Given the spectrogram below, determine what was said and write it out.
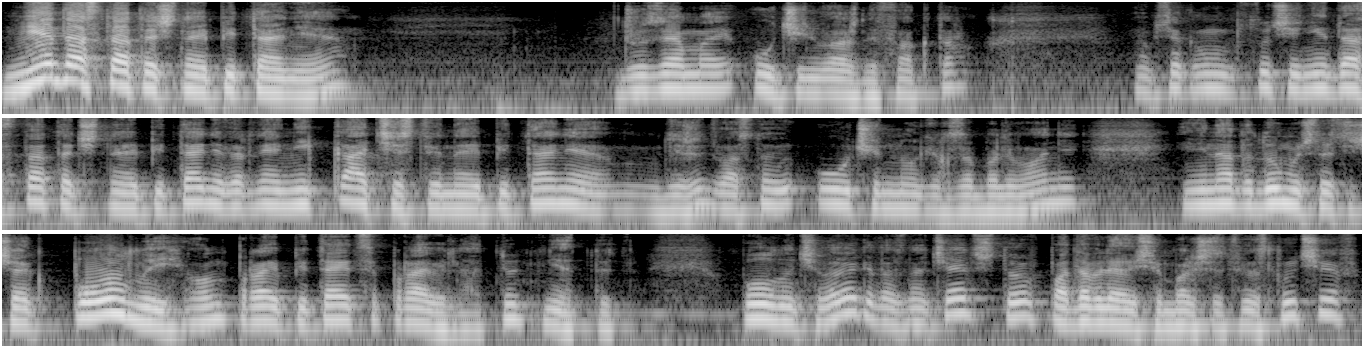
недостаточное питание, друзья мои, очень важный фактор – во всяком случае, недостаточное питание, вернее, некачественное питание лежит в основе очень многих заболеваний. И не надо думать, что если человек полный, он питается правильно. Отнюдь нет. Полный человек, это означает, что в подавляющем большинстве случаев,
